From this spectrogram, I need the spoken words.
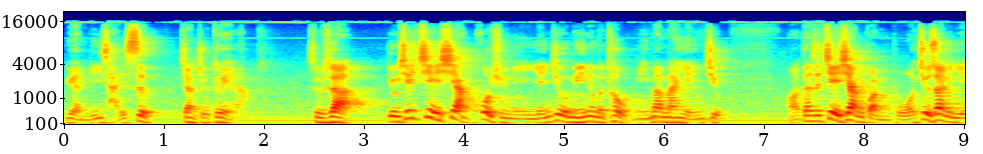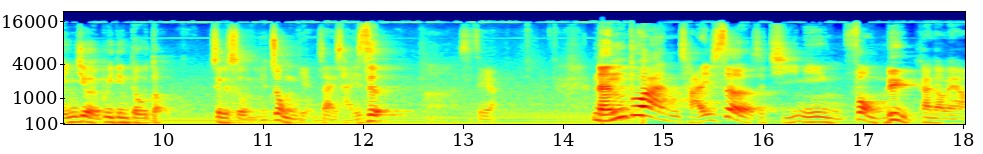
远离财色，这样就对了，是不是啊？有些界相或许你研究没那么透，你慢慢研究，啊，但是界相广博，就算你研究也不一定都懂。这个时候你的重点在财色，啊，是这样。能断财色是吉名奉律，看到没有？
